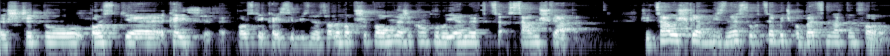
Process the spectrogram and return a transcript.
e, szczytu polskie case'y, tak, polskie case'y biznesowe, bo przypomnę, że konkurujemy z całym światem. Czyli cały świat biznesu chce być obecny na tym forum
